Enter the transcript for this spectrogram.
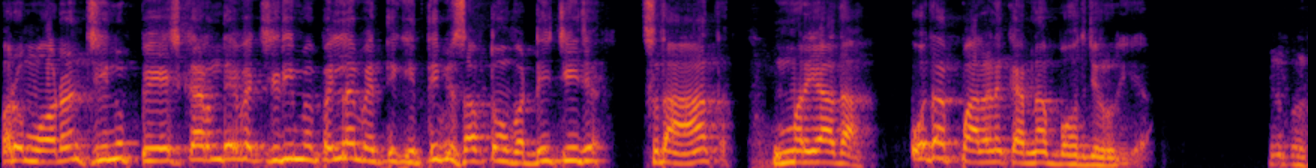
ਪਰ ਉਹ ਮਾਡਰਨ ਚੀਜ਼ ਨੂੰ ਪੇਸ਼ ਕਰਨ ਦੇ ਵਿੱਚ ਜਿਹੜੀ ਮੈਂ ਪਹਿਲਾਂ ਬੇਨਤੀ ਕੀਤੀ ਵੀ ਸਭ ਤੋਂ ਵੱਡੀ ਚੀਜ਼ ਸਿਧਾਂਤ, ਮਰਿਆਦਾ, ਉਹਦਾ ਪਾਲਣ ਕਰਨਾ ਬਹੁਤ ਜ਼ਰੂਰੀ ਆ। ਬਿਲਕੁਲ।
